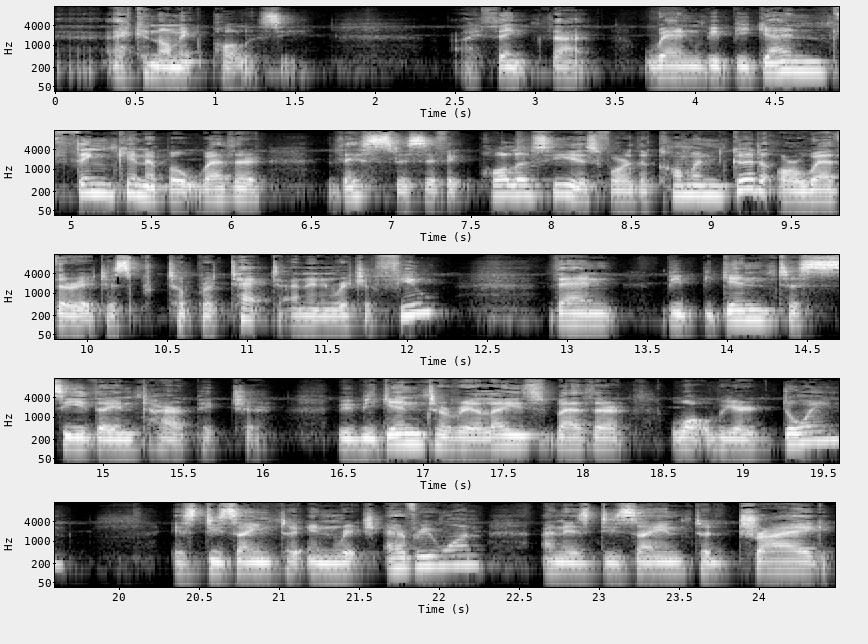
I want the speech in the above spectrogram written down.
uh, economic policy. I think that when we begin thinking about whether this specific policy is for the common good or whether it is to protect and enrich a few, then we begin to see the entire picture we begin to realize whether what we are doing is designed to enrich everyone and is designed to drag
